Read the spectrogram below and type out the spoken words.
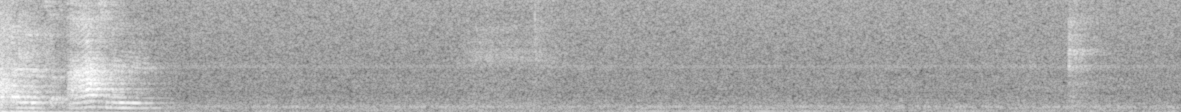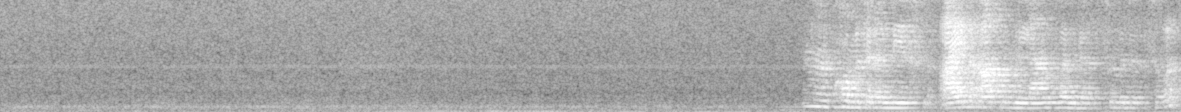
außer nur zu atmen. Deiner nächsten Einatmung langsam wieder zur Mitte zurück.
